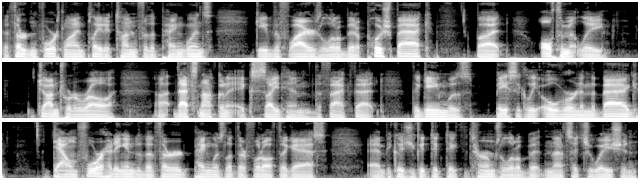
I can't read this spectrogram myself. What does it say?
The third and fourth line played a ton for the Penguins, gave the Flyers a little bit of pushback, but ultimately, John Tortorella, uh, that's not going to excite him. The fact that the game was basically over and in the bag, down four heading into the third, Penguins let their foot off the gas, and because you could dictate the terms a little bit in that situation,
